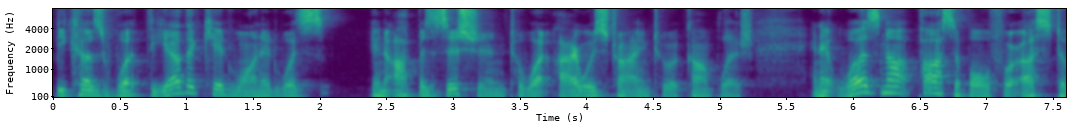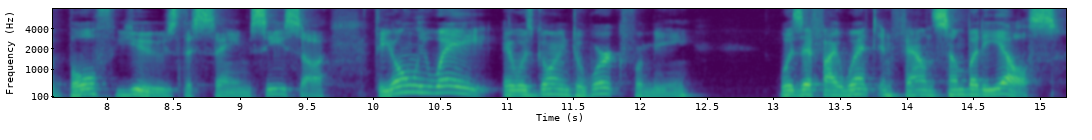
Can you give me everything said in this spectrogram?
because what the other kid wanted was in opposition to what I was trying to accomplish and it was not possible for us to both use the same seesaw. The only way it was going to work for me was if I went and found somebody else,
